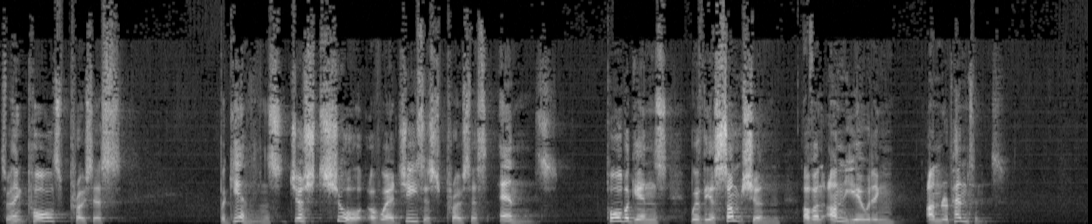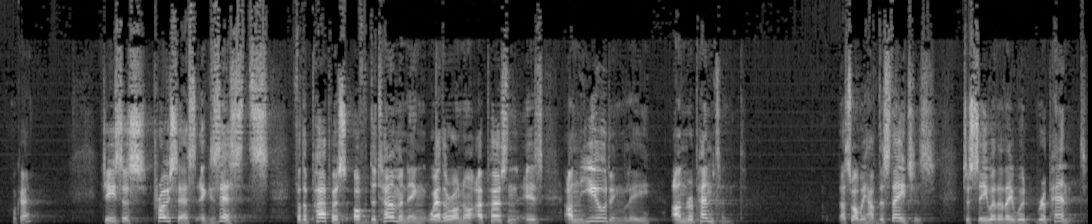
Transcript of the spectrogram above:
So I think Paul's process begins just short of where Jesus' process ends. Paul begins with the assumption of an unyielding unrepentance. Okay? Jesus' process exists for the purpose of determining whether or not a person is unyieldingly unrepentant. That's why we have the stages, to see whether they would repent.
